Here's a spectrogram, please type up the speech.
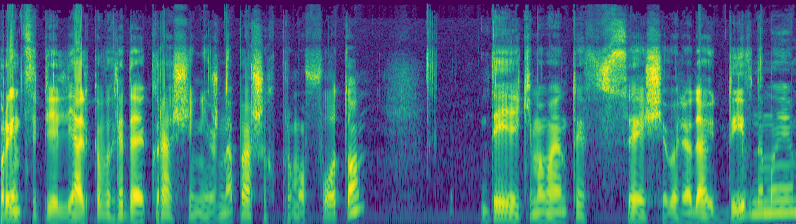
Принципі, лялька виглядає краще, ніж на перших промофото. Деякі моменти все ще виглядають дивними.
